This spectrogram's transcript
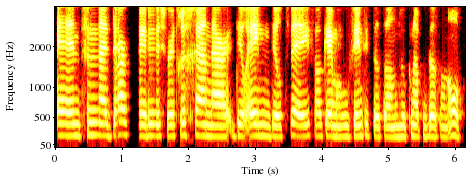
En vanuit daar kun je dus weer teruggaan naar deel 1 en deel 2. Van oké, okay, maar hoe vind ik dat dan? Hoe knap ik dat dan op?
